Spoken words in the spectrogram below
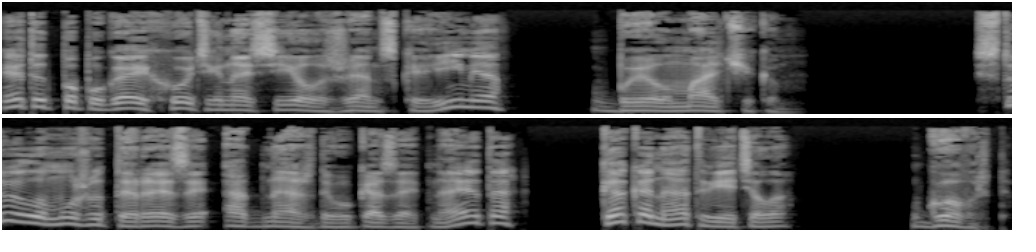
этот попугай хоть и носил женское имя, был мальчиком. Стоило мужу Терезы однажды указать на это, как она ответила. «Говард,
